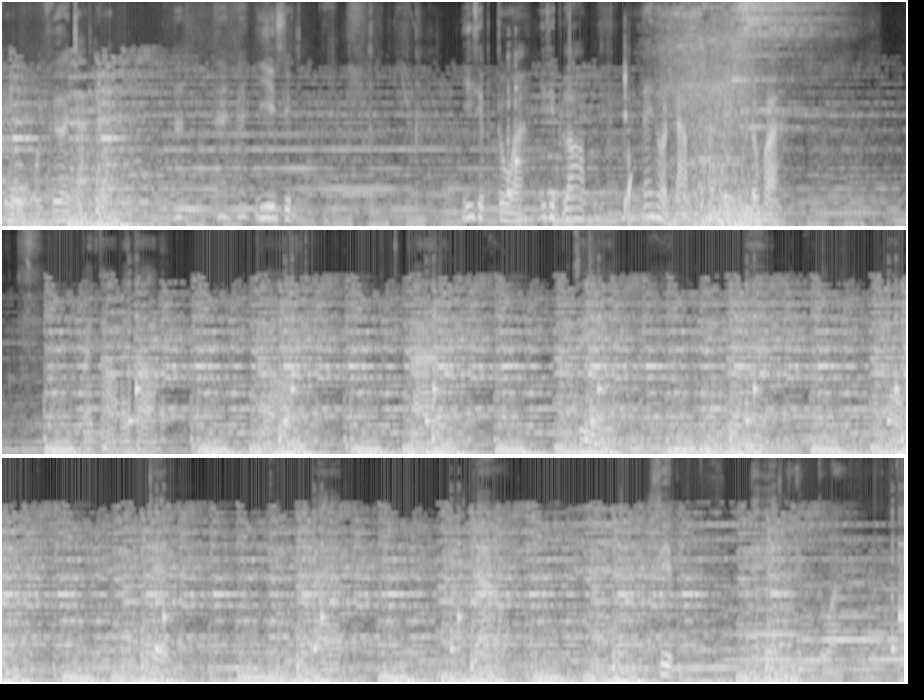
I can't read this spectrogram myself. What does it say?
โอ้โหเครือจัดเลยยี่สิบยี่สิบตัวยี่สิบรอบได้หนวดดำมาหนึ่งตัว สิบได้เอ็กซ์หนึ่งตัวโอเค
